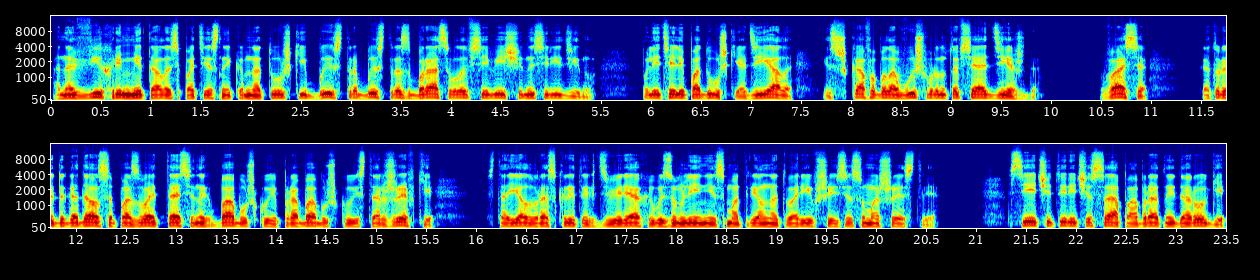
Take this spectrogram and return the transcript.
Она в вихре металась по тесной комнатушке и быстро-быстро сбрасывала все вещи на середину. Полетели подушки, одеяло, из шкафа была вышвырнута вся одежда. Вася который догадался позвать Тасиных бабушку и прабабушку из Торжевки, стоял в раскрытых дверях и в изумлении смотрел на творившееся сумасшествие. Все четыре часа по обратной дороге,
